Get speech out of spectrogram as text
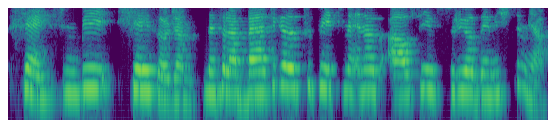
şey şimdi bir şey soracağım. Mesela Belçika'da tıp eğitimi en az 6 yıl sürüyor demiştim ya.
